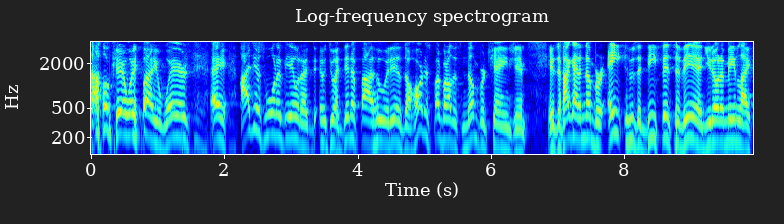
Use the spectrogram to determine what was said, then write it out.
I don't care what anybody wears. Hey, I just want to be able to, to identify who it is. The hardest part about all this number changing is if I got a number eight who's a defensive end, you know what I mean? Like,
